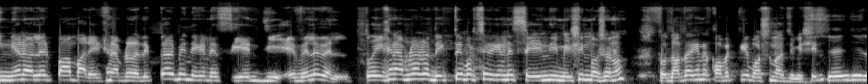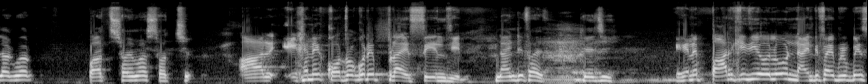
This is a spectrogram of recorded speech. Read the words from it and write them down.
ইন্ডিয়ান অয়েলের পাম্প আর এখানে আপনারা দেখতে পারবেন এখানে সিএনজি অ্যাভেলেবেল তো এখানে আপনারা দেখতে পাচ্ছেন এখানে সিএনজি মেশিন বসানো। তো দাদা এখানে কবে থেকে বসানো আছে মেশিন সিএনজি লগভগ পাঁচ ছয় মাস হচ্ছে। আর এখানে কত করে প্রাইস সিএনজির নাইনটি ফাইভ কেজি। এখানে পার কেজি হলো নাইনটি ফাইভ রুপিস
